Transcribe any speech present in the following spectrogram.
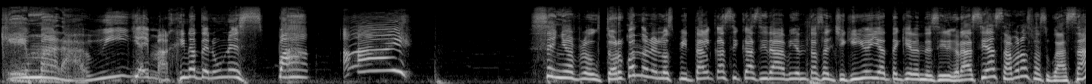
¡Qué maravilla! Imagínate en un spa. ¡Ay! Señor productor, cuando en el hospital casi casi da avientas al chiquillo y ya te quieren decir gracias, vámonos para su casa.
